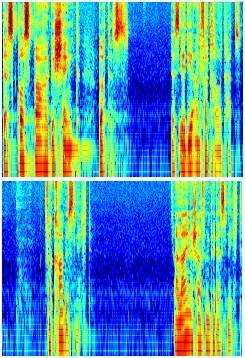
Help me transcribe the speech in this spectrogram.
das kostbare Geschenk Gottes, das er dir anvertraut hat. Vergrabe es nicht. Alleine schaffen wir das nicht.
